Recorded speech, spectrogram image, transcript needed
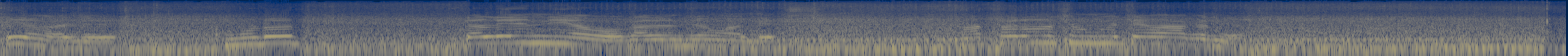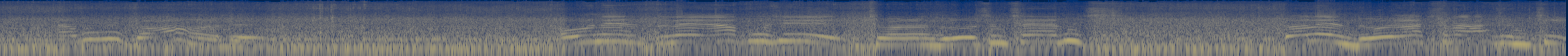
iya gak sih menurut kalian ya oh, kalian semua guys Marvel langsung mengecewakan ya aku sih amat deh oh nih le aku sih jualan dulu sem series kalian dulu asra asenci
